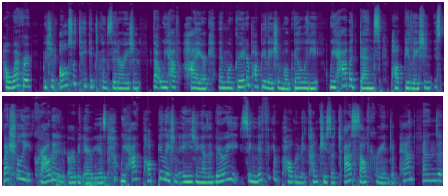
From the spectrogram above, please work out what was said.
However, we should also take into consideration that we have higher and more greater population mobility. We have a dense population, especially crowded in urban areas. We have population aging as a very significant problem in countries such as South Korea and Japan. And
